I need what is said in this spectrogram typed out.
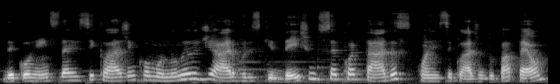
decorrentes da reciclagem, como o número de árvores que deixam de ser cortadas com a reciclagem do papel,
